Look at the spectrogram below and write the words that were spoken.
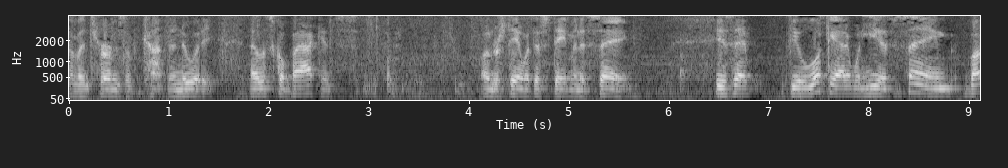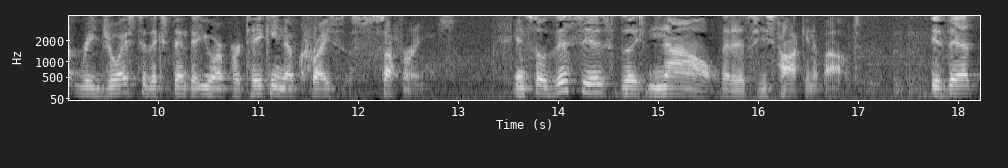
of in terms of continuity. Now let's go back and understand what this statement is saying. Is that if you look at it when he is saying, but rejoice to the extent that you are partaking of Christ's sufferings. And so this is the now that is he's talking about. Is that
